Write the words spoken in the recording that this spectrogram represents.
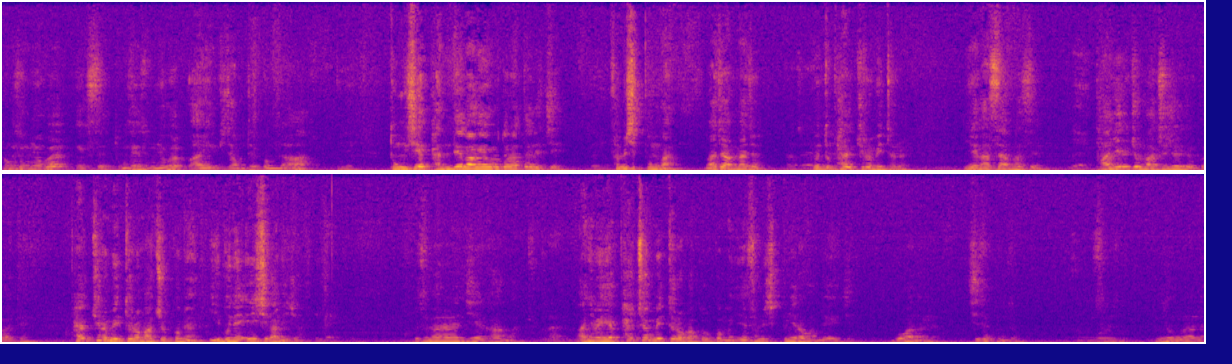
형 속력을 x 동생 속력을 y 이렇게 잡으면 될 겁니다. 네. 동시에 반대 방향으로 돌았다 그랬지? 네. 30분간 맞아 안 맞아? 맞아요. 그것도 8km를 이해 갔어요 안 갔어요? 네. 단위를 좀 맞춰줘야 될 것 같아. 8km로 맞출 거면 2분의 1시간이죠. 네. 무슨 말 하는지 이해 가는가? 아, 아니면 얘 8000m로 바꿀 거면 얘 30분이라고 하면 되겠지. 뭐가 날래? 시속 분속. 분속으로 할래?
